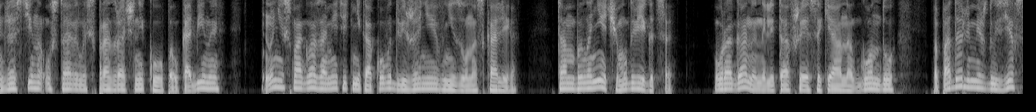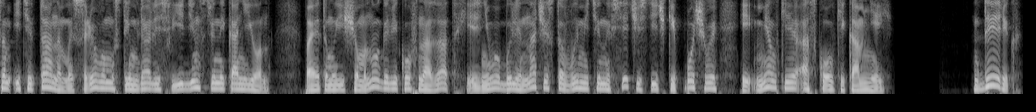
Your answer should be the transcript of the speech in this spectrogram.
Джастина уставилась в прозрачный купол кабины, но не смогла заметить никакого движения внизу на скале. Там было нечему двигаться. Ураганы, налетавшие с океана Гонду, попадали между Зевсом и Титаном и с ревом устремлялись в единственный каньон, поэтому еще много веков назад из него были начисто выметены все частички почвы и мелкие осколки камней. "Дерек",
